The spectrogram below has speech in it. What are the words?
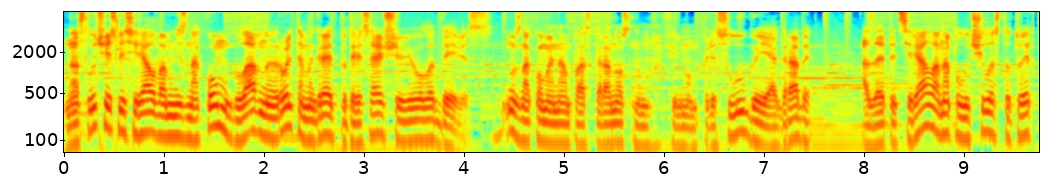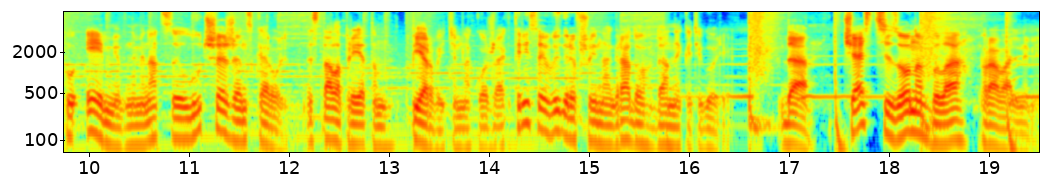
На случай, если сериал вам не знаком, главную роль там играет потрясающая Виола Дэвис, ну, знакомая нам по оскароносным фильмам «Прислуга» и «Ограды». А за этот сериал она получила статуэтку Эмми в номинации «Лучшая женская роль» и стала при этом первой темнокожей актрисой, выигравшей награду в данной категории. Да, часть сезонов была провальными.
